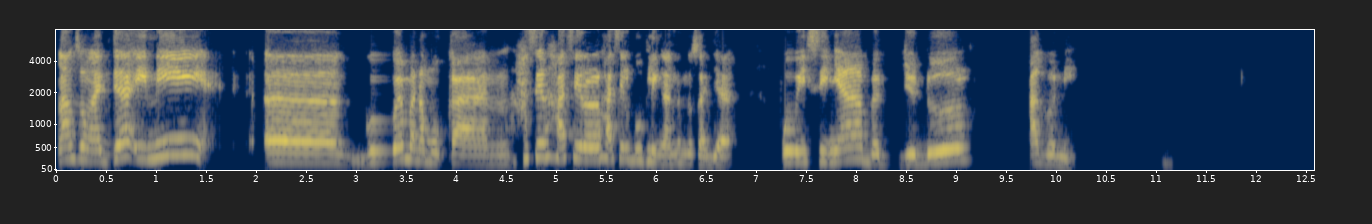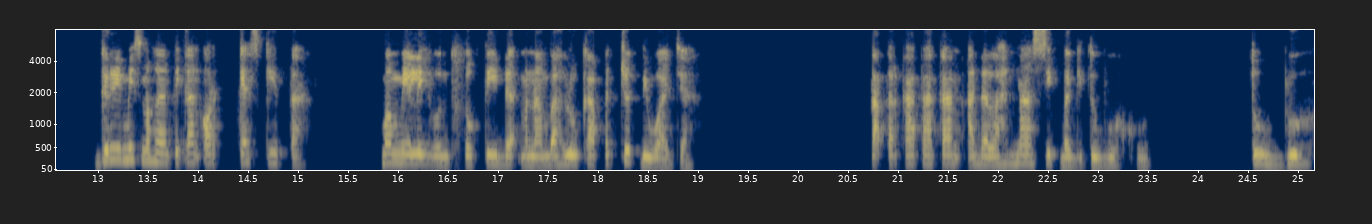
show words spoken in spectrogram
langsung aja ini eh gue menemukan hasil-hasil hasil googlingan tentu saja. Puisinya berjudul Agoni. Gerimis menghentikan orkes kita, memilih untuk tidak menambah luka pecut di wajah. Tak terkatakan adalah nasib bagi tubuhku. Tubuh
